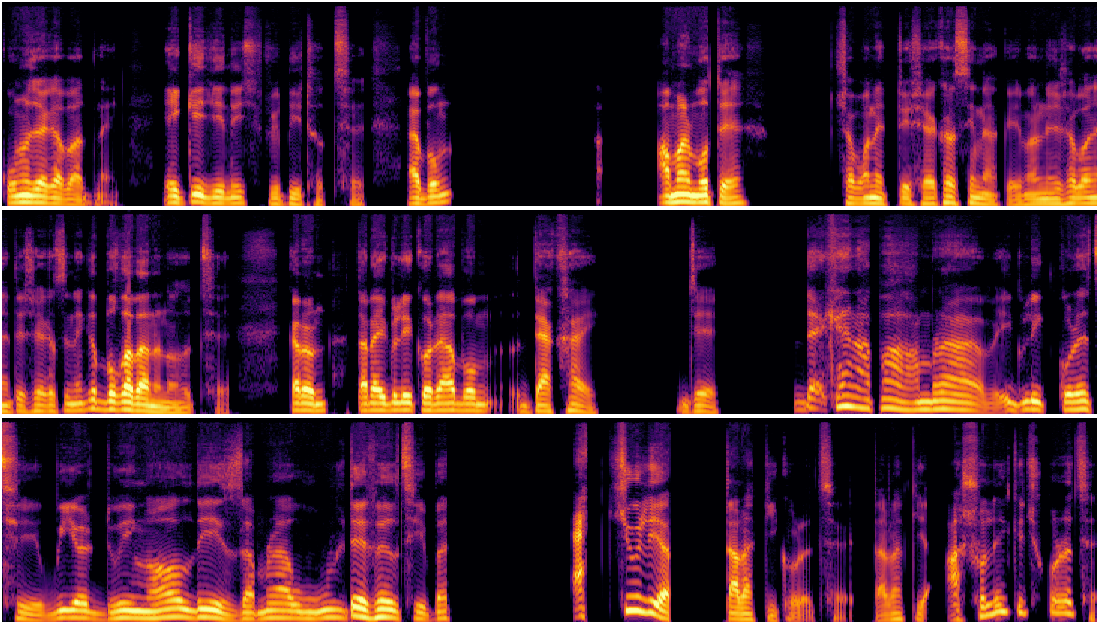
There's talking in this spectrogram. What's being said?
কোনো জায়গা বাদ নাই। একই জিনিস রিপিট হচ্ছে এবং আমার মতে সভানেত্রী শেখ হাসিনাকে মাননীয় সভানেত্রী শেখ হাসিনাকে বোকা বানানো হচ্ছে। কারণ তারা এগুলি করে এবং দেখায় যে, "দেখেন আপা আমরা এগুলি করেছি। We are doing all this আমরা উল্টে ফেলছি।" বাট অ্যাকচুয়ালি তারা কি করেছে? তারা কি আসলেই কিছু করেছে?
